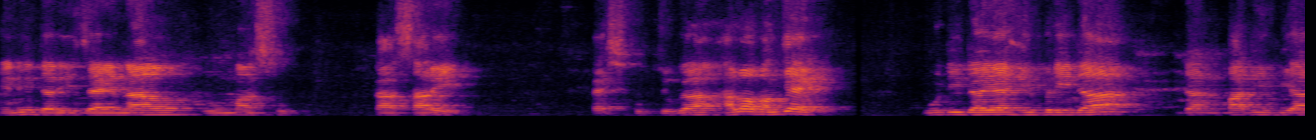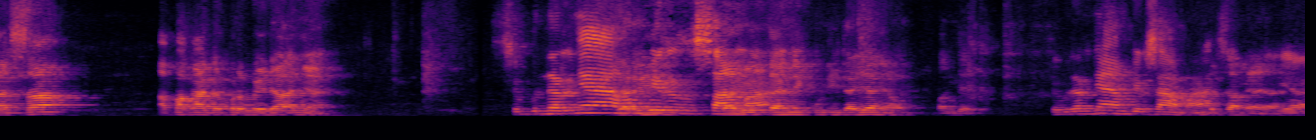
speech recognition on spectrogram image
ini dari Zainal Rumah Sukasari. Facebook juga. Halo Bang Jack. Budidaya hibrida dan padi biasa apakah ada perbedaannya? Sebenarnya hampir sama. Dari teknik budidayanya Bang Jack. Sebenarnya hampir sama. Bersama ya. Ya,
